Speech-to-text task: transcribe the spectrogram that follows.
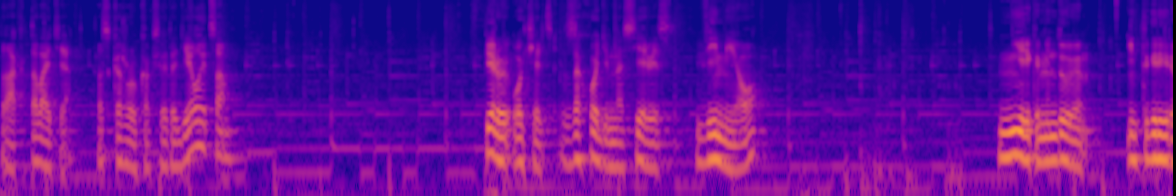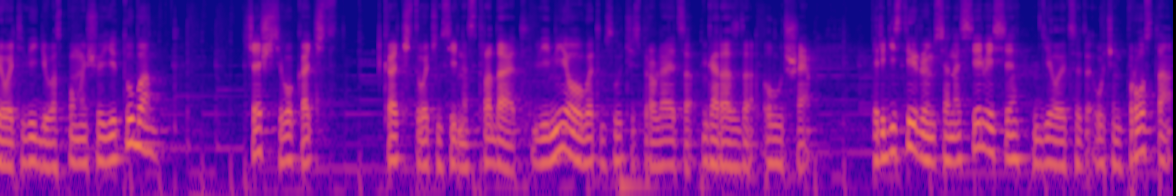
Так, давайте расскажу, как все это делается. В первую очередь заходим на сервис Vimeo. Не рекомендую интегрировать видео с помощью YouTube. Чаще всего качество качество очень сильно страдает. Vimeo в этом случае справляется гораздо лучше. Регистрируемся на сервисе, делается это очень просто.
